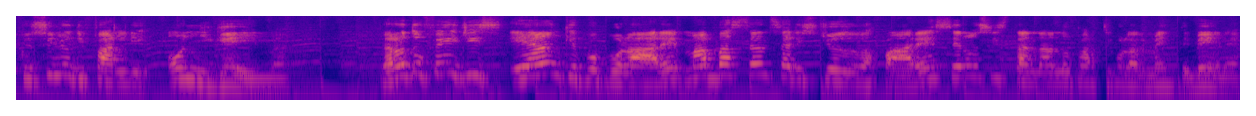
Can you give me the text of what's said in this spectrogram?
Consiglio di farli ogni game. La Road è anche popolare, ma abbastanza rischioso da fare se non si sta andando particolarmente bene,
